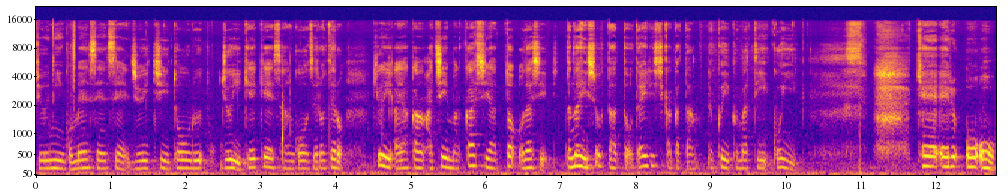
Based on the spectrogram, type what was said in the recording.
ー12位五名先生11位トール10位 KK3500 9位あやかん8位マッカーシアとおだし7位ショータと代理シカカタン6位クマティ5位 KLOO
